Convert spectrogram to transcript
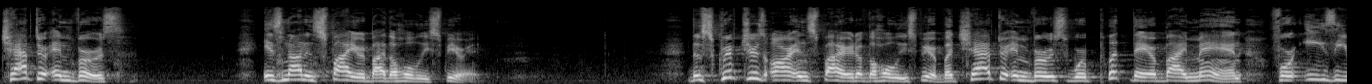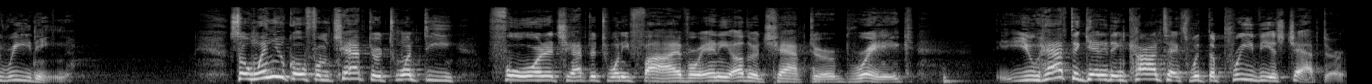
chapter and verse is not inspired by the Holy Spirit. The scriptures are inspired of the Holy Spirit, but chapter and verse were put there by man for easy reading. So when you go from chapter 24 to chapter 25 or any other chapter break, you have to get it in context with the previous chapter.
